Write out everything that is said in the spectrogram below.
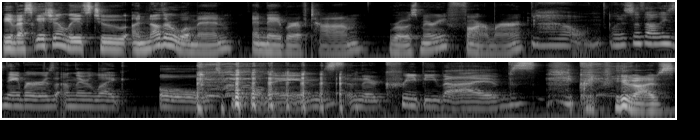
The investigation leads to another woman and neighbor of Tom, Rosemary Farmer. Oh, what is with all these neighbors and their like old people names and their creepy vibes? Creepy vibes.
